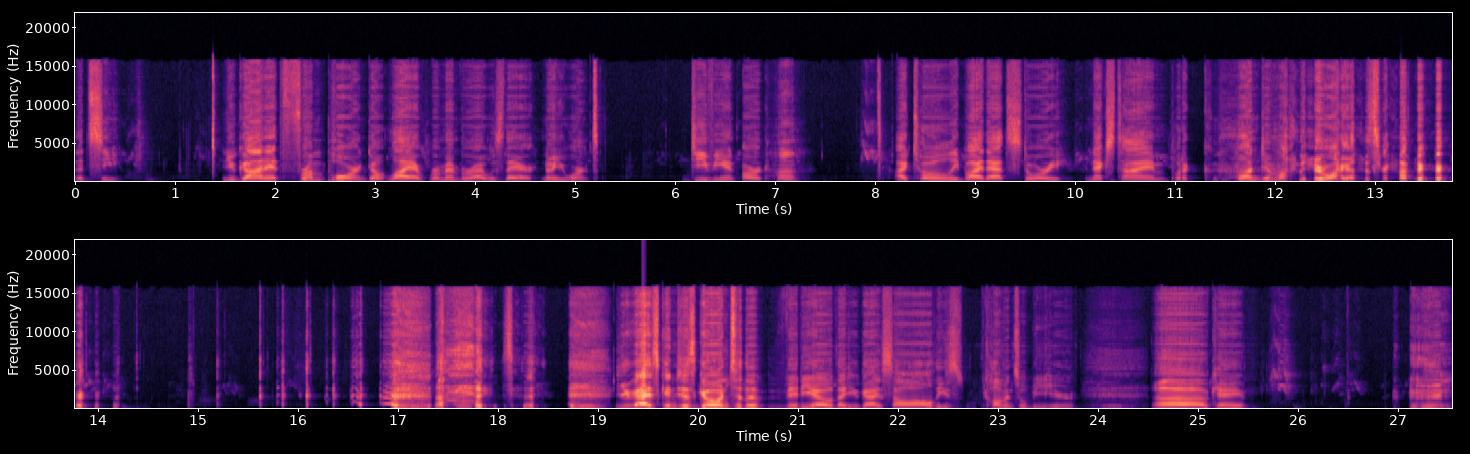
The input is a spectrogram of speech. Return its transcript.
Let's see. You got it from porn. Don't lie. Remember, I was there. No, you weren't. Deviant art, huh? I totally buy that story. Next time, put a condom on your wireless router. you guys can just go into the video that you guys saw. All these comments will be here. Uh, okay.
